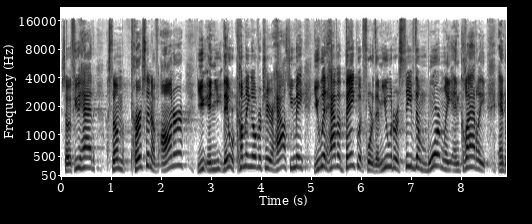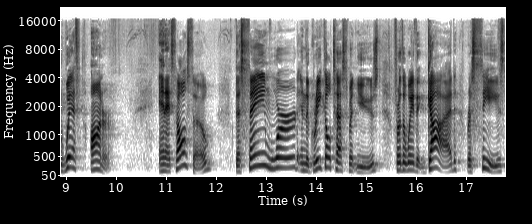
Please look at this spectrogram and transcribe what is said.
So if you had some person of honor you, and you, they were coming over to your house, you may you would have a banquet for them. You would receive them warmly and gladly and with honor. And it's also the same word in the Greek Old Testament used for the way that God receives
